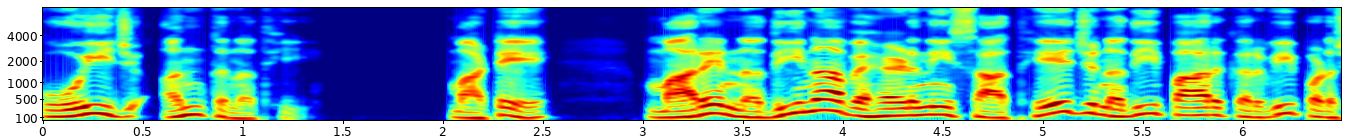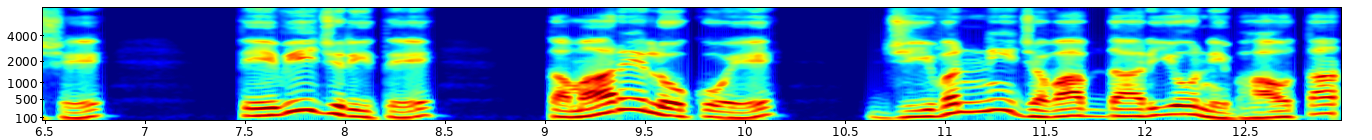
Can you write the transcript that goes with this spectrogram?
કોઈ જ અંત નથી. માટે મારે નદીના વહેણની સાથે જ નદી પાર કરવી પડશે તેવી જ રીતે તમારે લોકોએ જીવનની જવાબદારીઓ નિભાવતા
